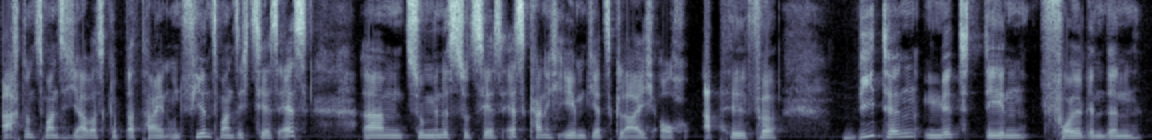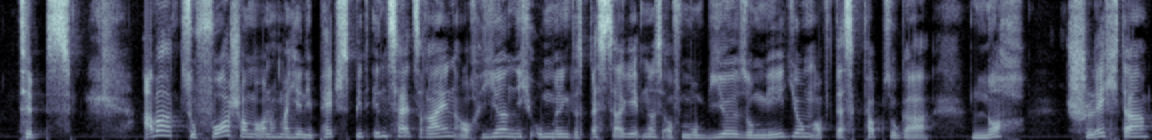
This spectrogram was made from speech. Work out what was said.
28 JavaScript-Dateien und 24 CSS. Ähm, zumindest zu CSS kann ich eben jetzt gleich auch Abhilfe bieten mit den folgenden Tipps. Aber zuvor schauen wir auch noch mal hier in die PageSpeed Insights rein. Auch hier nicht unbedingt das beste Ergebnis auf Mobil, so Medium, auf Desktop sogar noch schlechter.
